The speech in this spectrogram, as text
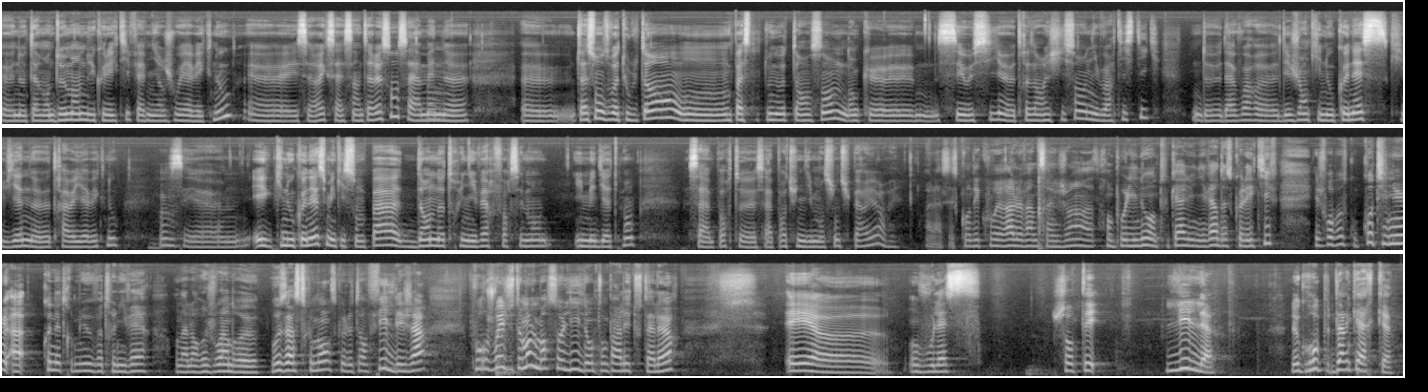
euh, notamment deux membres du collectif à venir jouer avec nous. Euh, et c'est vrai que c'est assez intéressant. Ça amène. De toute façon, on se voit tout le temps, on, on passe tout notre temps ensemble, donc c'est aussi très enrichissant au niveau artistique d'avoir des gens qui nous connaissent, qui viennent travailler avec nous. Mmh. et qui nous connaissent, mais qui ne sont pas dans notre univers forcément immédiatement ça apporte, euh, ça apporte une dimension supérieure. Voilà, c'est ce qu'on découvrira le 25 juin à Trampolino, en tout cas, l'univers de ce collectif. Et je propose qu'on continue à connaître mieux votre univers en allant rejoindre euh, vos instruments, parce que le temps file déjà, pour jouer justement le morceau Lille dont on parlait tout à l'heure. Et euh, on vous laisse chanter Lille, le groupe Dunkerque,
